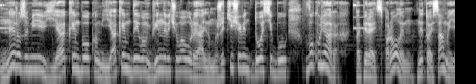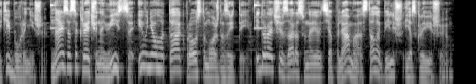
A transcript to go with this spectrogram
Не розумію, яким боком, яким дивом він не відчував у реальному житті, що він досі був в окулярах. Папірець з паролем не той самий, який був раніше. Найзасекречене місце, і в нього так просто можна зайти. І до речі, зараз у неї ця пляма стала більш яскравішою.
